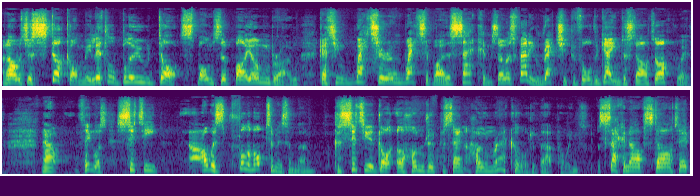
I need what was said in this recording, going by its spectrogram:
and I was just stuck on me little blue dot sponsored by Umbro, getting wetter and wetter by the second. So I was fairly wretched before the game to start off with. Now, the thing was, City, I was full of optimism though. Because City had got a 100% home record at that point. second half started,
